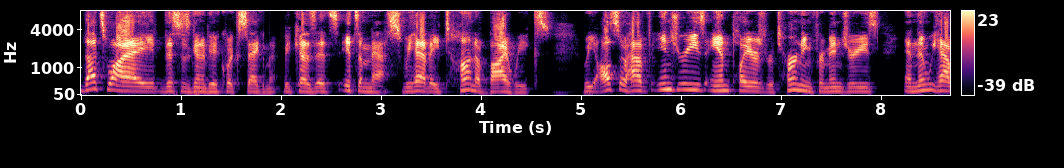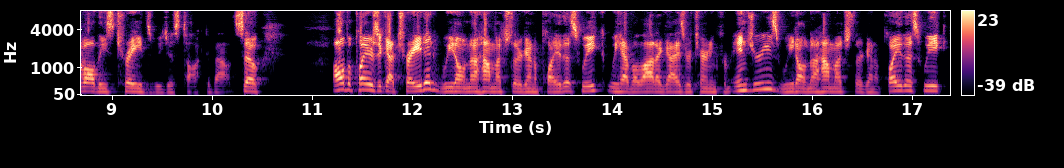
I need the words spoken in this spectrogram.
that's why this is going to be a quick segment because it's it's a mess. We have a ton of bye weeks. We also have injuries and players returning from injuries, and then we have all these trades we just talked about. So all the players that got traded, we don't know how much they're going to play this week. We have a lot of guys returning from injuries. We don't know how much they're going to play this week.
